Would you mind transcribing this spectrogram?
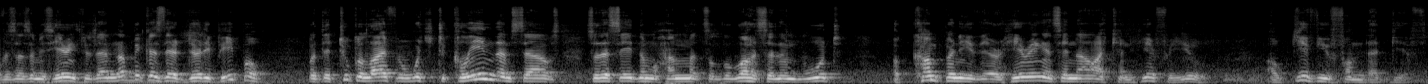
Prophet is hearing through them not because they're dirty people but they took a life in which to clean themselves so that Sayyidina Muhammad would accompany their hearing and say, now I can hear for you, I'll give you from that gift.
